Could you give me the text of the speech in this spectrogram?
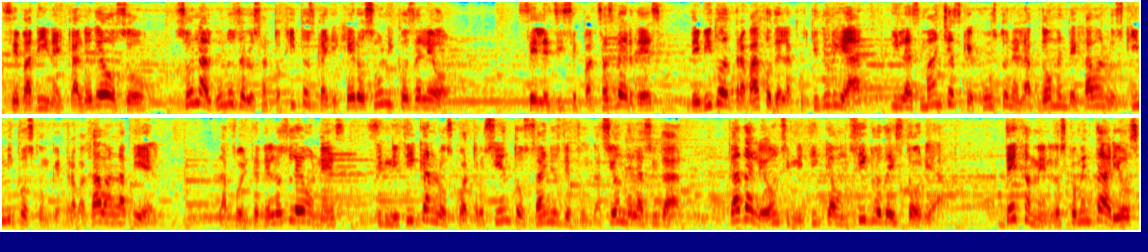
cebadina y caldo de oso son algunos de los antojitos callejeros únicos de León. Se les dice panzas verdes debido al trabajo de la curtiduría y las manchas que justo en el abdomen dejaban los químicos con que trabajaban la piel. La Fuente de los Leones significan los 400 años de fundación de la ciudad. Cada león significa un siglo de historia. Déjame en los comentarios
